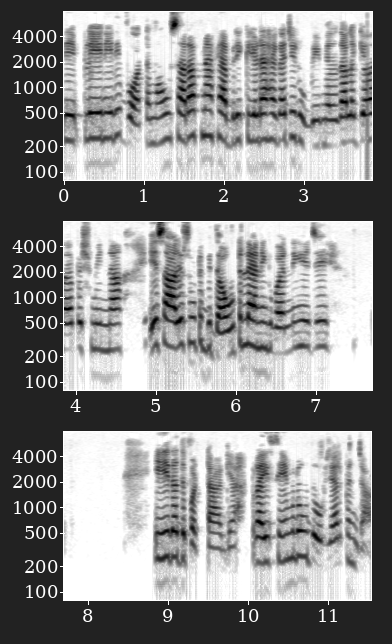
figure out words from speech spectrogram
ਤੇ ਪਲੇਨ ਇਹਦੀ ਬਾਟਮ ਆਊ ਸਾਰਾ ਆਪਣਾ ਫੈਬਰਿਕ ਜਿਹੜਾ ਹੈਗਾ ਜੀ ਰੂਬੀ ਮਿਲ ਦਾ ਲੱਗਿਆ ਹੋਇਆ ਪਸ਼ਮੀਨਾ। ਇਹ ਸਾਰੇ ਸੂਟ ਵਿਦਆਊਟ ਲਾਈਨਿੰਗ ਬਣਨਗੇ ਜੀ। ਇਹਦਾ ਦੁਪੱਟਾ ਆ ਗਿਆ ਪ੍ਰਾਈਸ ਸੇਮ ਰਹੂ 2050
